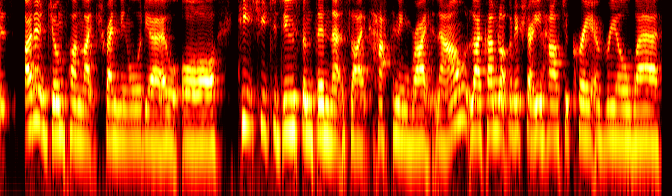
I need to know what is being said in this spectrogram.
is I don't jump on like trending audio or teach you to do something that's like happening right now. Like I'm not going to show you how to create a reel where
